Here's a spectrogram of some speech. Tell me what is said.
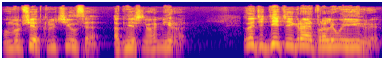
Он вообще отключился от внешнего мира. Знаете, дети играют в ролевые игры.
